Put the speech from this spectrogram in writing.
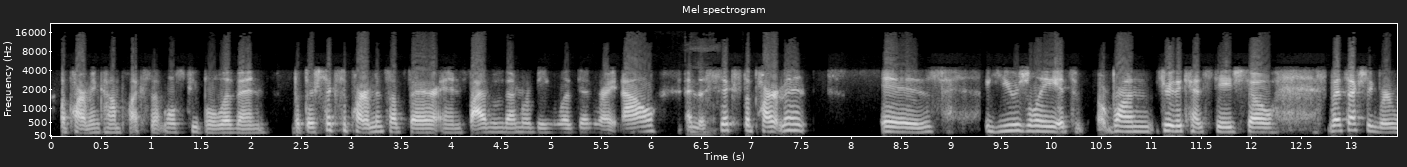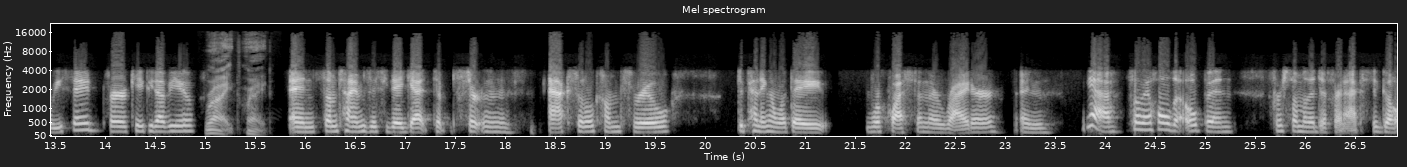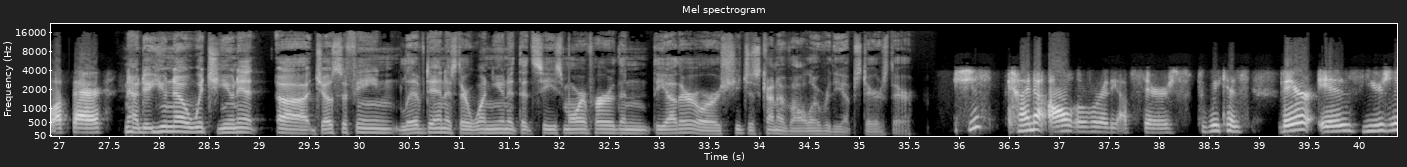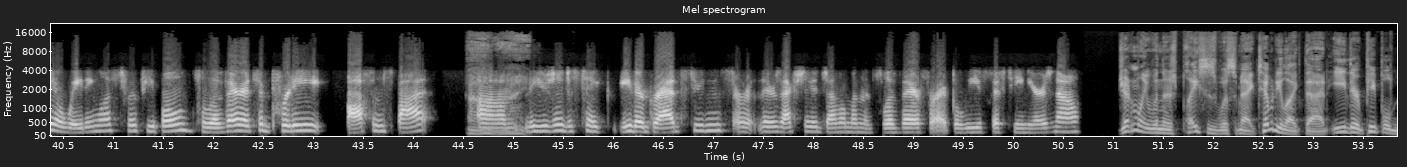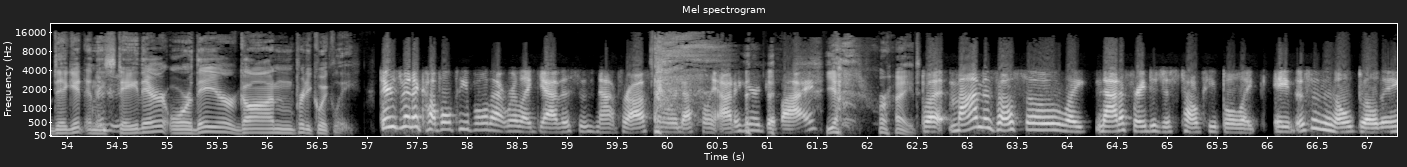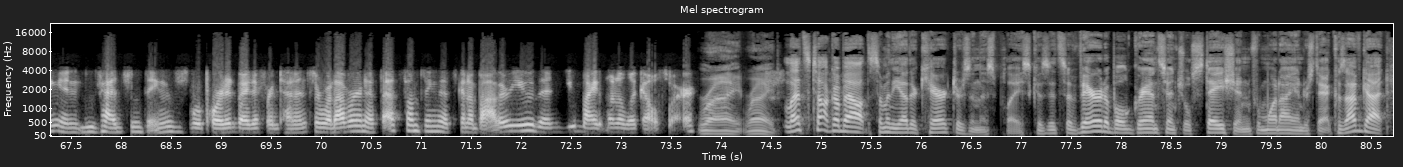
apartment complex that most people live in but there's six apartments up there and five of them are being lived in right now and the sixth apartment is usually it's run through the kent stage so that's actually where we stayed for kpw Right. Right. and sometimes if they get to certain acts that'll come through depending on what they request in their rider and yeah so they hold it open for some of the different acts to go up there Now, do you know which unit uh, Josephine lived in? Is there one unit that sees more of her than the other, or is she just kind of all over the upstairs there? she's kind of all over the upstairs because there is usually a waiting list for people to live there. It's a pretty awesome spot. Oh, Um, right. They usually just take either grad students or there's actually a gentleman that's lived there for, I believe, 15 years now. Generally, when there's places with some activity like that, either people dig it and they Mhm. stay there, or they are gone pretty quickly. There's been a couple people that were like, yeah, this is not for us and we're definitely out of here. Goodbye. Yeah, right. But mom is also like not afraid to just tell people like, hey, this is an old building and we've had some things reported by different tenants or whatever. And if that's something that's going to bother you, then you might want to look elsewhere. Right, right. Let's talk about some of the other characters in this place because it's a veritable Grand Central Station, from what I understand. Because I've got,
